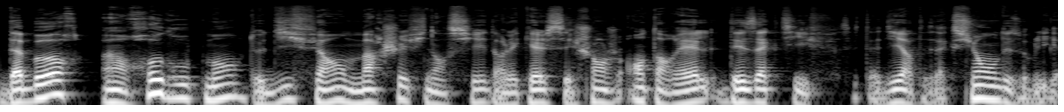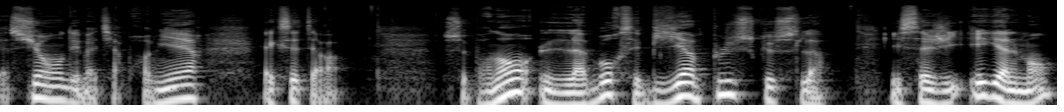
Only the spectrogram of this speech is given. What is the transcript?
d'abord un regroupement de différents marchés financiers dans lesquels s'échangent en temps réel des actifs, c'est-à-dire des actions, des obligations, des matières premières, etc. Cependant, la bourse est bien plus que cela. Il s'agit également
